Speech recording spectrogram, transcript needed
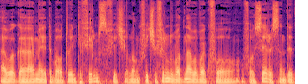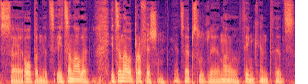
I work. Uh, I made about twenty films, feature long feature films, but never worked for for series. And it's uh, open. It's it's another it's another profession. It's absolutely another thing, and it's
